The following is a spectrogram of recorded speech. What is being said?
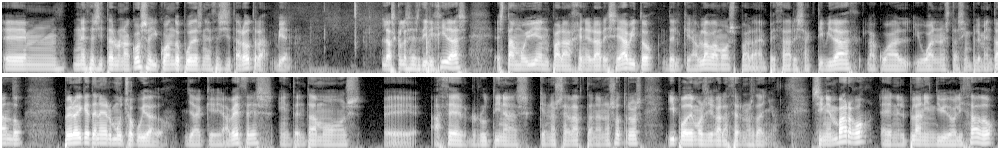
em, necesitar una cosa y cuándo puedes necesitar otra? Bien, las clases dirigidas están muy bien para generar ese hábito del que hablábamos, para empezar esa actividad, la cual igual no estás implementando, pero hay que tener mucho cuidado, ya que a veces intentamos eh, hacer rutinas que no se adaptan a nosotros y podemos llegar a hacernos daño. Sin embargo, en el plan individualizado,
